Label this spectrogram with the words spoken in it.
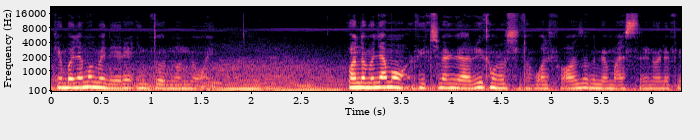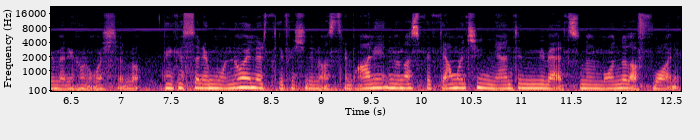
che vogliamo vedere intorno a noi. Quando vogliamo che ci venga riconosciuto qualcosa, dobbiamo essere noi le prime a riconoscerlo, finché saremo noi gli artefici dei nostri mali, non aspettiamoci niente di diverso dal mondo là fuori.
